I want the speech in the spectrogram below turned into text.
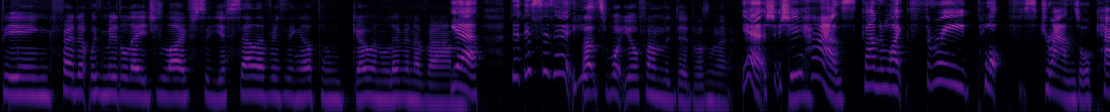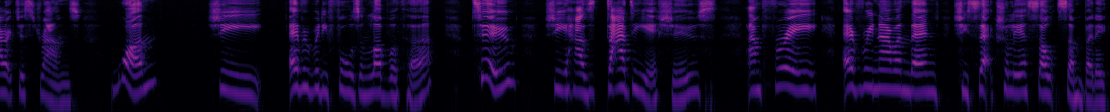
being fed up with middle-aged life, so you sell everything up and go and live in a van. Yeah, this is it. He's, that's what your family did, wasn't it? yeah, she, she mm. has kind of like three plot strands or character strands. One, she everybody falls in love with her. Two, she has daddy issues. And three, every now and then she sexually assaults somebody.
